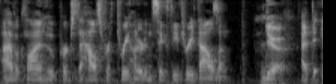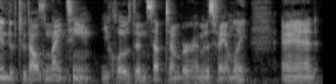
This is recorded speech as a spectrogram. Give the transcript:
I have a client who purchased a house for three hundred and sixty-three thousand Yeah. at the end of 2019. He closed in September, him and his family. And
